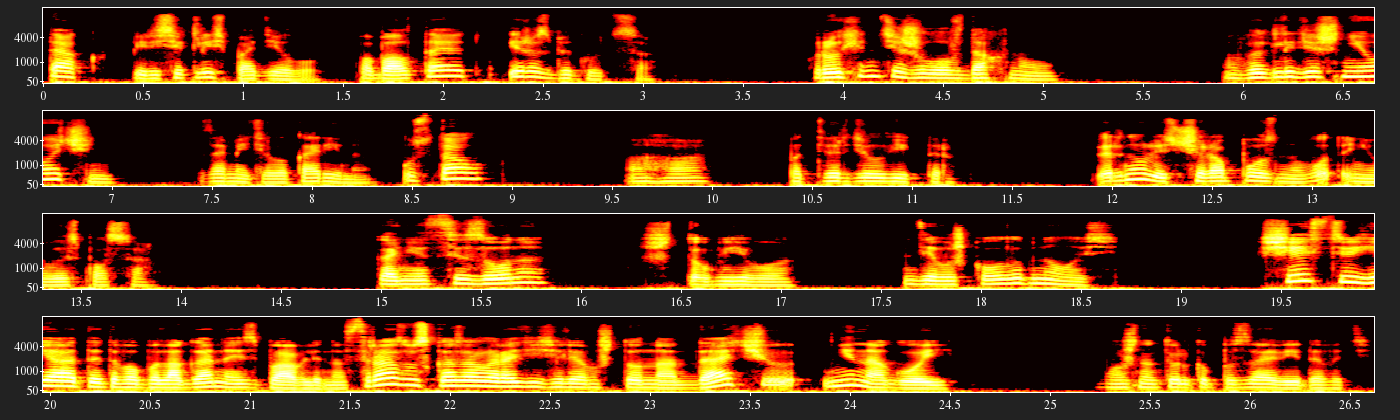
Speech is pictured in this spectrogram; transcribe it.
Так, пересеклись по делу, поболтают и разбегутся. Крохин тяжело вздохнул. «Выглядишь не очень», — заметила Карина. «Устал?» «Ага», — подтвердил Виктор. «Вернулись вчера поздно, вот и не выспался». «Конец сезона? Чтоб его!» Девушка улыбнулась. «К счастью, я от этого балагана избавлена. Сразу сказала родителям, что на дачу ни ногой. Можно только позавидовать».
